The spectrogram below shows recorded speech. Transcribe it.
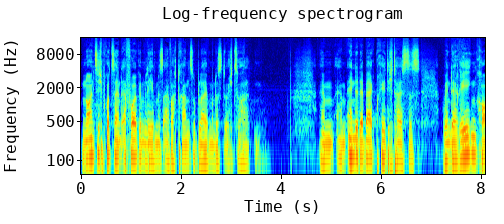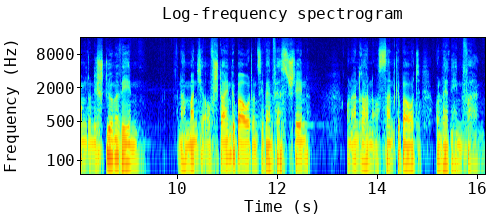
90 Prozent Erfolg im Leben ist einfach dran zu bleiben und das durchzuhalten. Am Ende der Bergpredigt heißt es, wenn der Regen kommt und die Stürme wehen, dann haben manche auf Stein gebaut und sie werden feststehen und andere haben aus Sand gebaut und werden hinfallen.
